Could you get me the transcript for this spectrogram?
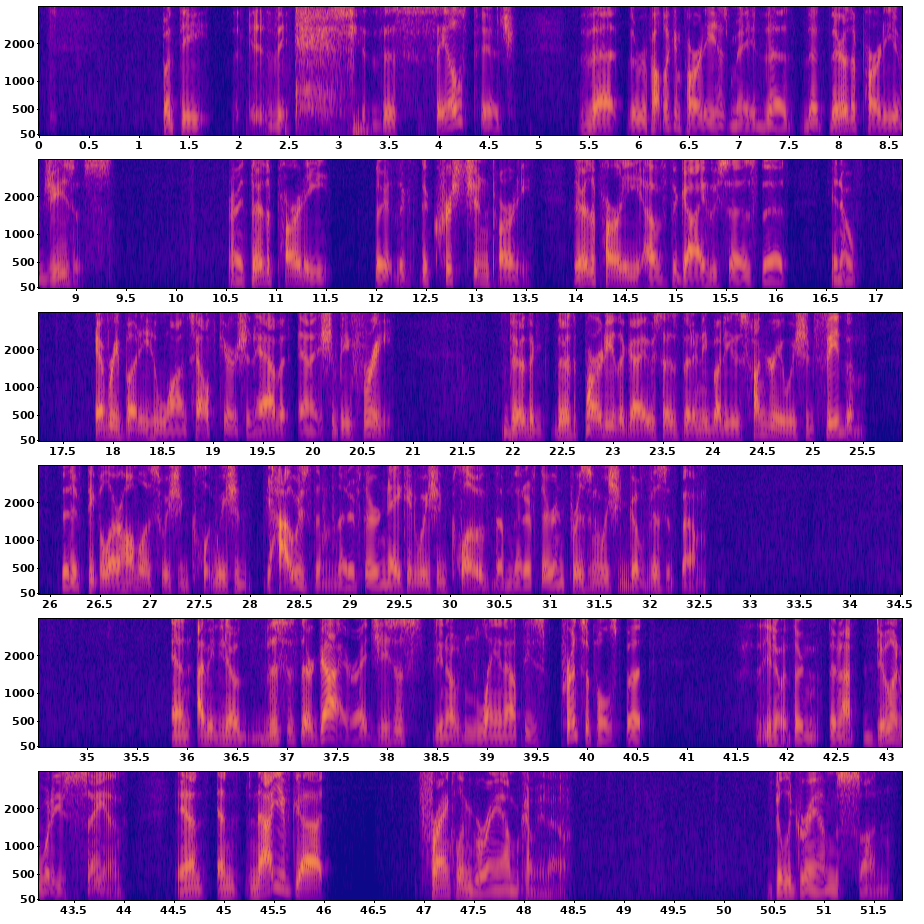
But the, the this sales pitch that the Republican Party has made that, that they're the party of Jesus. Right? They're the party, the, the, the Christian party. They're the party of the guy who says that, you know, everybody who wants health care should have it and it should be free. They're the, they're the party of the guy who says that anybody who's hungry, we should feed them. That if people are homeless, we should, we should house them. That if they're naked, we should clothe them. That if they're in prison, we should go visit them. And I mean, you know, this is their guy, right? Jesus, you know, laying out these principles, but you know, they're they're not doing what he's saying. And and now you've got Franklin Graham coming out. Billy Graham's son.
